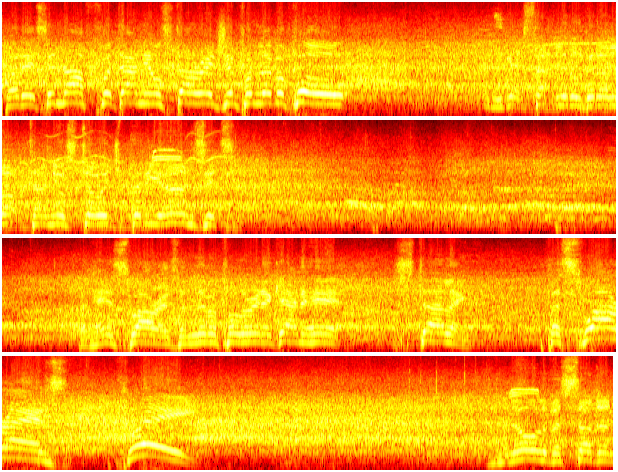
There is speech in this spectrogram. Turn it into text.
But it's enough for Daniel Sturridge and for Liverpool. And he gets that little bit of luck, Daniel Sturridge, but he earns it. But here's Suarez and Liverpool are in again here. Sterling for Suarez, three. And all of a sudden,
